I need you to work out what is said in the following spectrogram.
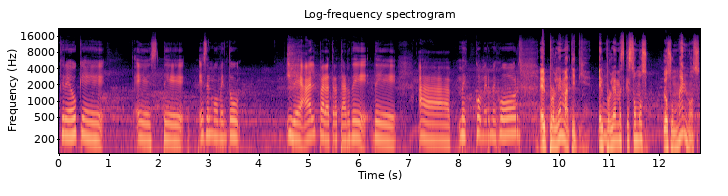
creo que este es el momento ideal para tratar de, ah, comer mejor. El problema, Titi, el mm. problema es que somos los humanos,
